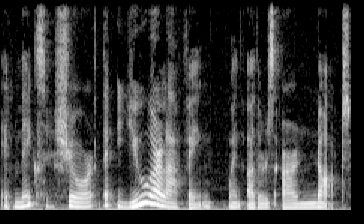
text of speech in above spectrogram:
it makes sure that you are laughing when others are not.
